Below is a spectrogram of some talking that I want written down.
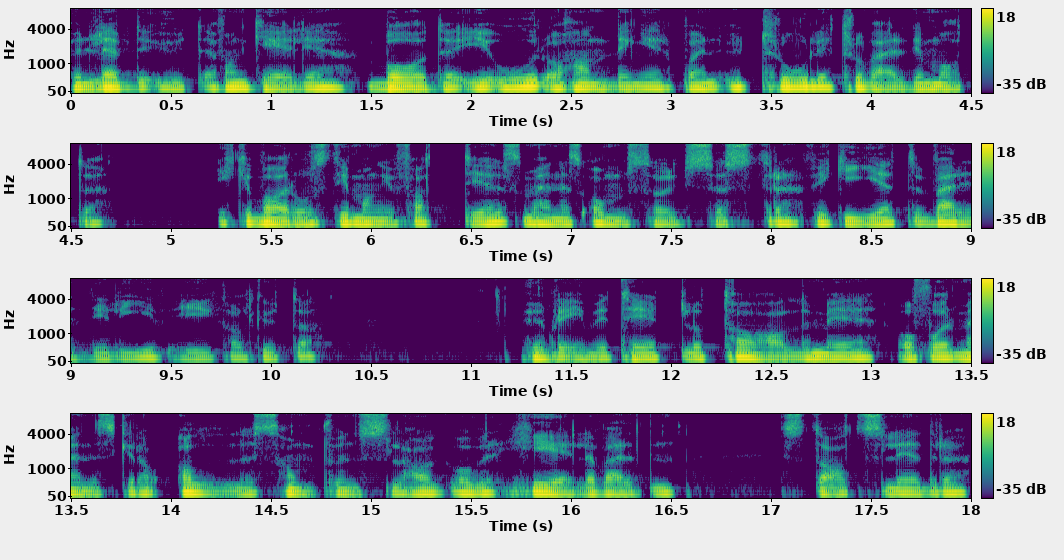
Hun levde ut evangeliet både i ord og handlinger på en utrolig troverdig måte ikke bare hos de mange fattige som hennes omsorgssøstre fikk gi et verdig liv i Calcutta. Hun ble invitert til å tale med og for mennesker av alle samfunnslag over hele verden, statsledere,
